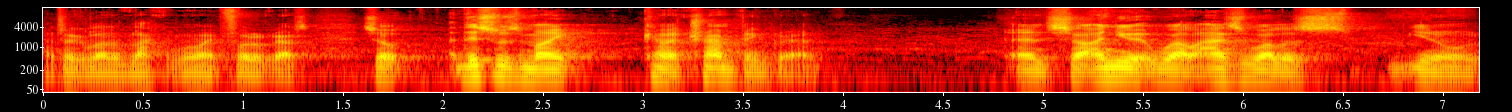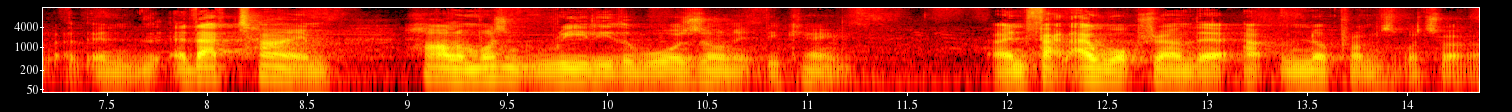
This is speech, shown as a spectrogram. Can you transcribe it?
I took a lot of black and white photographs. So this was my kind of tramping ground. And so I knew it well, as well as, you know, at that time, Harlem wasn't really the war zone it became. In fact, I walked around there, uh, no problems whatsoever.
